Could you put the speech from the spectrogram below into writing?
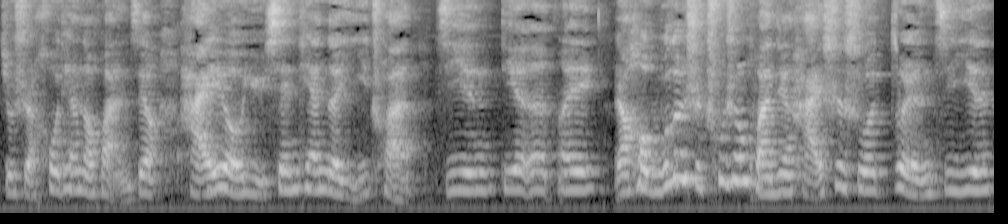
就是后天的环境，还有与先天的遗传基因 DNA，然后无论是出生环境还是说做人基因，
